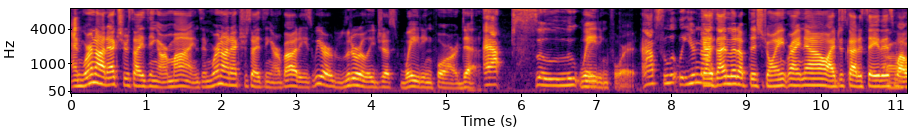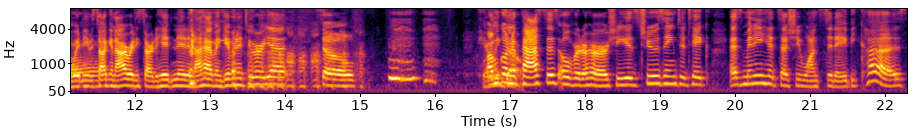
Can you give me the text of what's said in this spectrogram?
and we're not exercising our minds and we're not exercising our bodies, we are literally just waiting for our death. Absolutely. Waiting for it. Absolutely. You're not. Guys, I lit up this joint right now. I just got to say this while Whitney was talking. I already started hitting it and I haven't given it to her yet. So Here I'm going to pass this over to her. She is choosing to take as many hits as she wants today because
